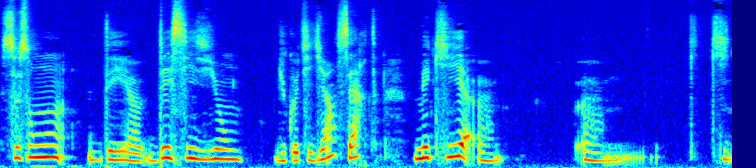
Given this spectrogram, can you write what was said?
Ce sont des décisions du quotidien, certes, mais qui, qui,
